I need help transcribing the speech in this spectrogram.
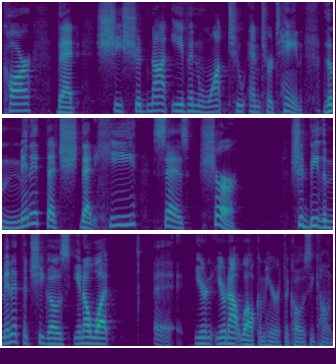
car that she should not even want to entertain. The minute that sh- that he says sure should be the minute that she goes, "You know what? Uh, you're you're not welcome here at the Cozy Cone."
